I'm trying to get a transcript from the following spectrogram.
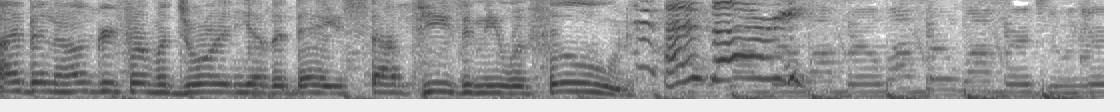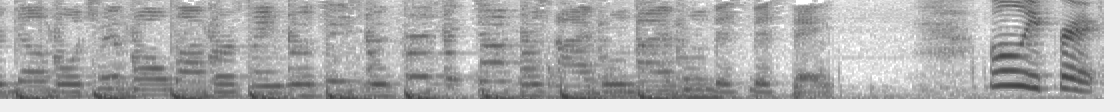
I've been hungry for a majority of the day. Stop teasing me with food. I'm sorry. Holy frick.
